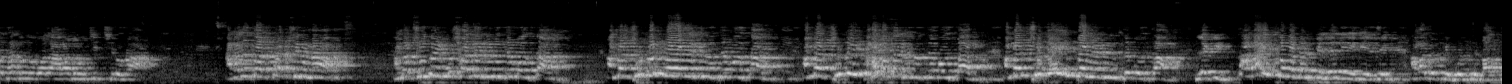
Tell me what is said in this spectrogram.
কথাগুলো বলা আমাদের উচিত ছিল না। আমাদের দরকার ছিল না। আমরা শুধুই মুসাদের বিরুদ্ধে বলতাম। আমরা শুধুই নয়ের বিরুদ্ধে বলতাম আমরা শুধুই ভারতের বিরুদ্ধে বলতাম আমরা শুধুই ইসরায়েলের বিরুদ্ধে বলতাম লেকিন তারাই তোমাদেরকে লেলিয়ে দিয়েছে আমাদেরকে বলতে বাধ্য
